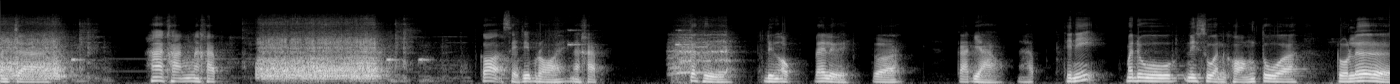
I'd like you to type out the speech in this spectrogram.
มันจะ 5 ครั้งนะครับ ก็เสร็จเรียบร้อยนะครับ ก็คือดึงออกได้เลยตัวการ์ดยาวนะครับ ทีนี้ มาดูในส่วนของตัวโรลเลอร์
